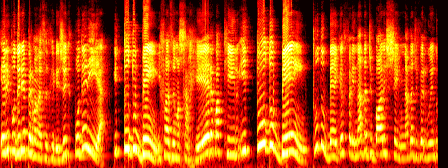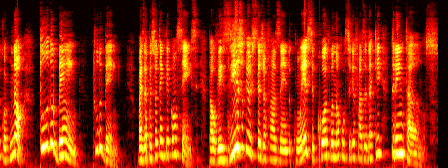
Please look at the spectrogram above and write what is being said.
Ele poderia permanecer daquele jeito? Poderia. E tudo bem. E fazer uma Sim. carreira com aquilo. E tudo bem. Tudo bem. Que eu falei, nada de body shame, nada de vergonha do corpo. Não. Tudo bem. Tudo bem. Mas a pessoa tem que ter consciência. Talvez isso que eu esteja fazendo com esse corpo eu não consiga fazer daqui 30 anos.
